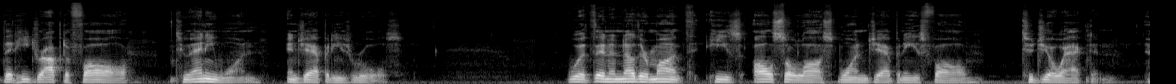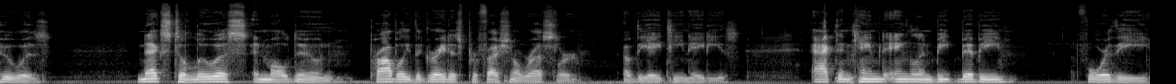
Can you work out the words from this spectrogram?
that he dropped a fall to anyone in Japanese rules. Within another month, he's also lost one Japanese fall to Joe Acton, who was next to Lewis and Muldoon, probably the greatest professional wrestler of the 1880s. Acton came to England, beat Bibby for the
